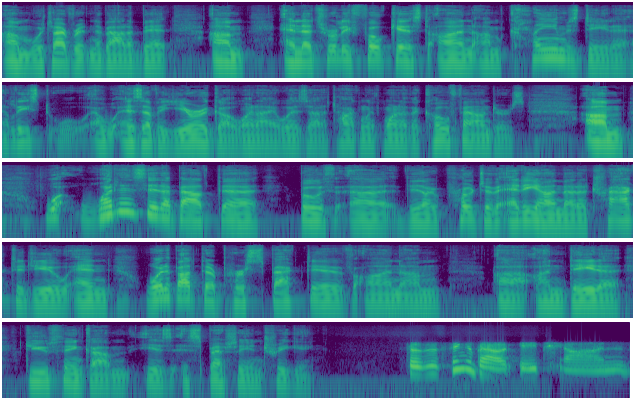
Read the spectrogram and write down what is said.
um, which I've written about a bit, um, and that's really focused on um, claims data. At least as of a year ago, when I was uh, talking with one of the co-founders, um, what what is it about the both uh, the approach of Aetion that attracted you, and what about their perspective on um, uh, on data do you think um, is especially intriguing? So the thing about Aetion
